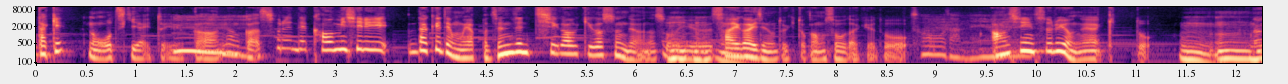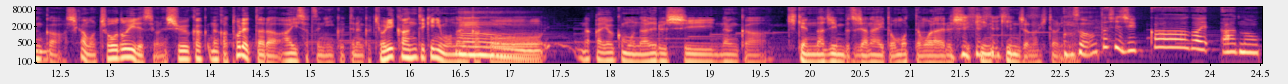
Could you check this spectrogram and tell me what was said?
だけのお付き合いというか、うんなんかそれで顔見知りだけでもやっぱ全然違う気がするんだよなそううんうんいううん災害時の時とかもそうだけど、そうだね。安心するよねきっと。うん。うんなんか、しかもちょうどいいですよね。収穫、なんか取れたら挨拶に行くって、なんか距離感的にもなんかこう、仲良くもなれるし、なんか危険な人物じゃないと思ってもらえるし、近近所の人に。そう私実家があの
